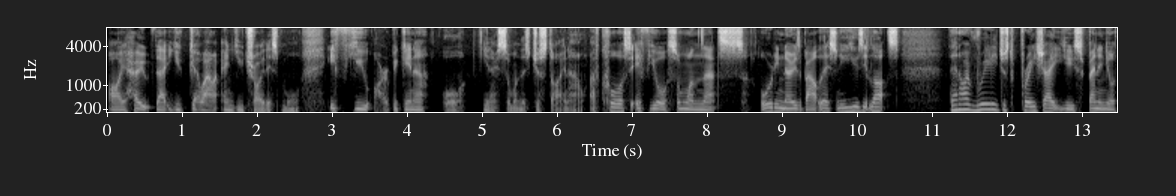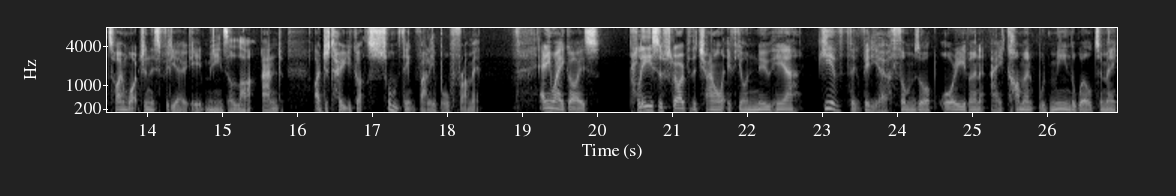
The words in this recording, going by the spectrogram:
I hope that you go out and you try this more. If you are a beginner or you know someone that's just starting out of course if you're someone that's already knows about this and you use it lots then i really just appreciate you spending your time watching this video it means a lot and i just hope you got something valuable from it anyway guys please subscribe to the channel if you're new here give the video a thumbs up or even a comment would mean the world to me.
